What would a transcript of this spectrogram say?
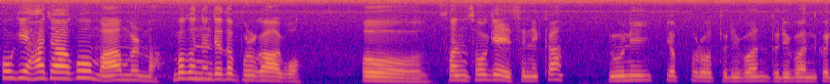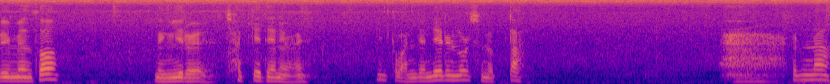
포기하자고 마음을 막 먹었는데도 불구하고 어, 산 속에 있으니까 눈이 옆으로 두리번 두리번 거리면서 능이를 찾게 되네요. 그러니까 완전 내려놓을 수는 없다. 하, 그러나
